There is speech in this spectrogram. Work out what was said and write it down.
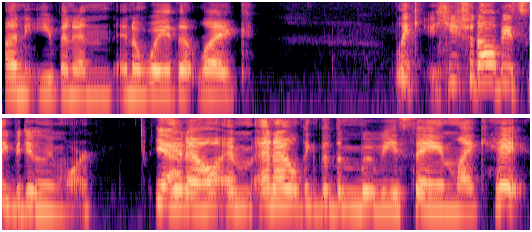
uneven in in a way that like like he should obviously be doing more. yeah You know, and and I don't think that the movie is saying like, "Hey,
